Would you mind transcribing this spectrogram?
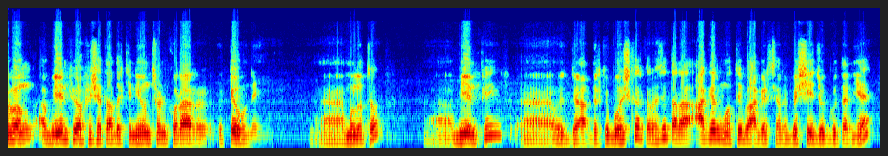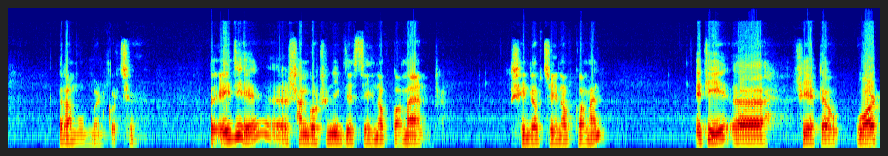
এবং বিএনপি অফিসে তাদেরকে নিয়ন্ত্রণ করার কেউ নেই মূলত বিএনপি যাদেরকে বহিষ্কার করা হয়েছে, তারা আগের মতোই বা আগের চেয়ে বেশি যোগ্যতা নিয়ে তারা মুভমেন্ট করছে। তো এই যে সাংগঠনিক যে chain of command chain of chain of command এটি সেই একটা ওয়ার্ড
